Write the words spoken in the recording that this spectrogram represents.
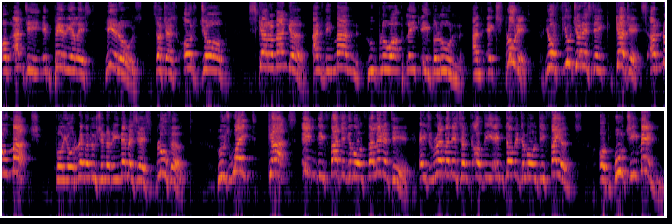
of anti imperialist heroes such as Oddjob, Scaramanga, and the man who blew up like a balloon and exploded. Your futuristic gadgets are no match for your revolutionary nemesis Blofeld, whose white guts, indefatigable felinity is reminiscent of the indomitable defiance of Ho Chi Minh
